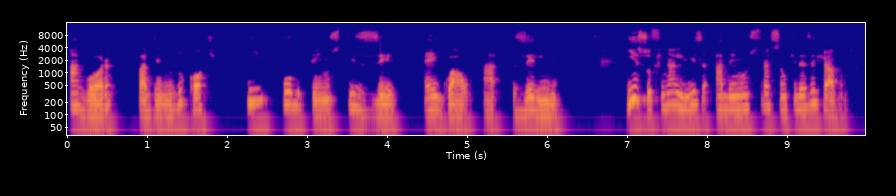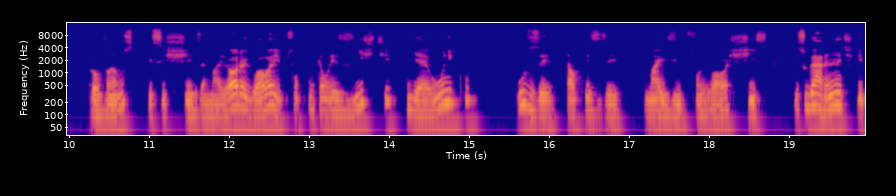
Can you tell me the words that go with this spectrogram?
Agora fazemos o corte e obtemos que z é igual a z'. Isso finaliza a demonstração que desejávamos. Provamos que se x é maior ou igual a y, então existe e é único o z, tal que z mais y igual a x. Isso garante que,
